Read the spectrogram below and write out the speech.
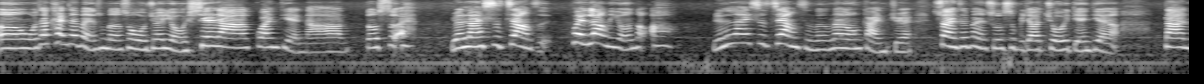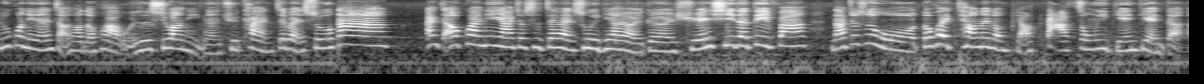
嗯、呃，我在看这本书的时候，我觉得有些啊观点啊，都是哎，原来是这样子，会让你有那种哦，原来是这样子的那种感觉。虽然这本书是比较旧一点点了，但如果你能找到的话，我是希望你能去看这本书。那。按照惯例呀、啊，就是这本书一定要有一个学习的地方，那就是我都会挑那种比较大众一点点的。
